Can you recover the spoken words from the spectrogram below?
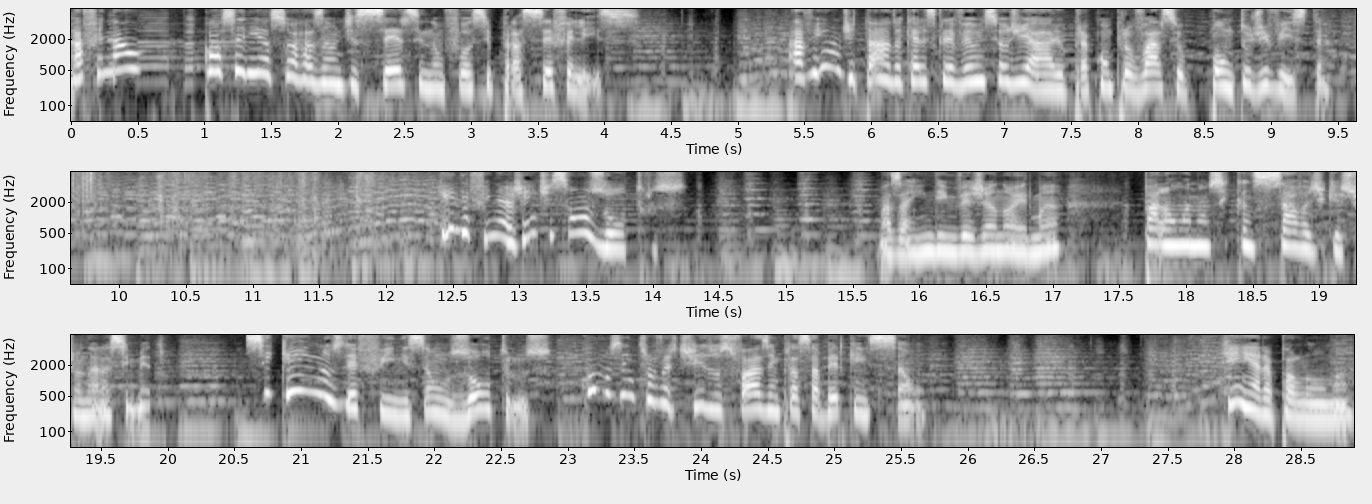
Afinal, qual seria a sua razão de ser se não fosse para ser feliz? Havia um ditado que ela escreveu em seu diário para comprovar seu ponto de vista. Define a gente são os outros. Mas ainda invejando a irmã, Paloma não se cansava de questionar a si mesma. Se quem nos define são os outros, como os introvertidos fazem para saber quem são? Quem era Paloma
